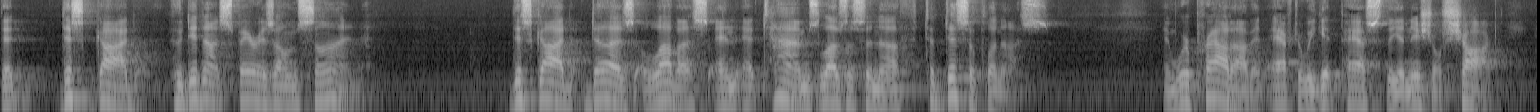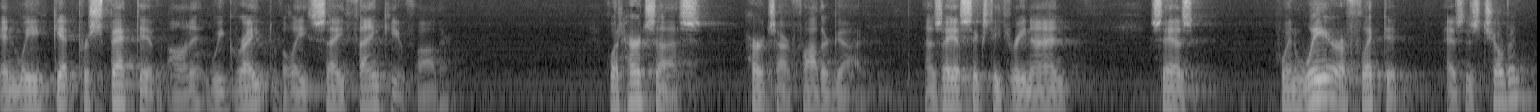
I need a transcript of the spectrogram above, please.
that this God who did not spare his own son, this God does love us and at times loves us enough to discipline us. And we're proud of it after we get past the initial shock and we get perspective on it. We gratefully say, Thank you, Father. What hurts us hurts our Father God. Isaiah 63 9 says, When we are afflicted as His children,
